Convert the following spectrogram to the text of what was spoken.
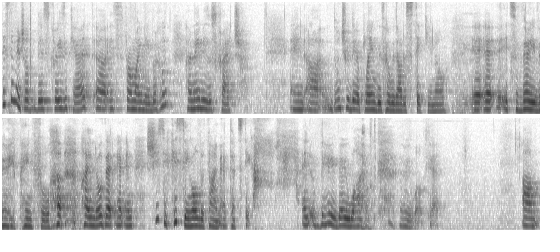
This image of this crazy cat uh, is from my neighborhood. Her name is Scratch. And uh, don't you dare playing with her without a stick, you know. Eh, eh, it's very, very painful. I know that. And, and she's hissing all the time at that stick. And very, very wild, very wild cat. Um,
